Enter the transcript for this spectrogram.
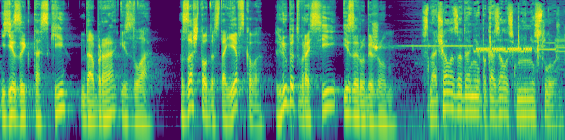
Язык тоски, добра и зла. За что Достоевского любят в России и за рубежом. Сначала задание показалось мне несложным,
